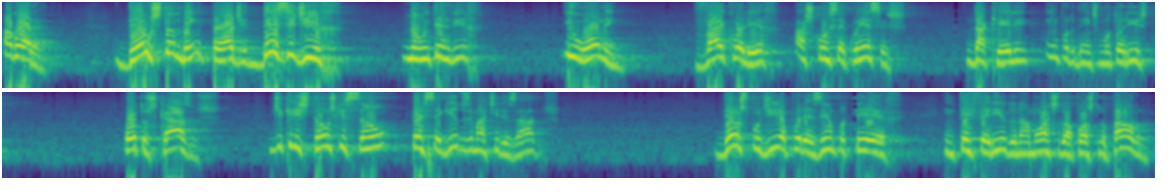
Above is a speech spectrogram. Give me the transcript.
Agora, Deus também pode decidir não intervir. E o homem vai colher as consequências daquele imprudente motorista. Outros casos de cristãos que são perseguidos e martirizados. Deus podia, por exemplo, ter interferido na morte do apóstolo Paulo?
